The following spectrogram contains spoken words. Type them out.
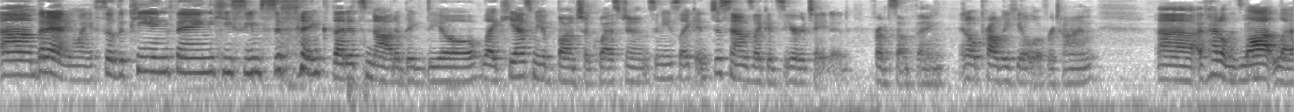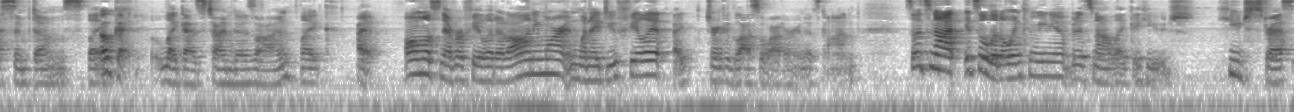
Um, but anyway, so the peeing thing, he seems to think that it's not a big deal. Like, he asked me a bunch of questions, and he's like, it just sounds like it's irritated from something, and it'll probably heal over time. Uh, I've had a lot less symptoms, like, Oh, good. like as time goes on. Like, I almost never feel it at all anymore, and when I do feel it, I drink a glass of water and it's gone. So it's not, it's a little inconvenient, but it's not like a huge, huge stress,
